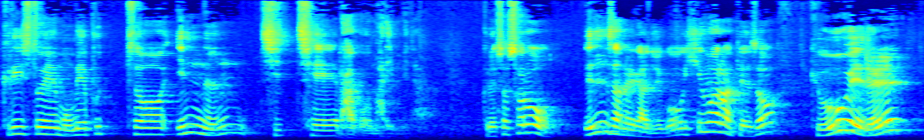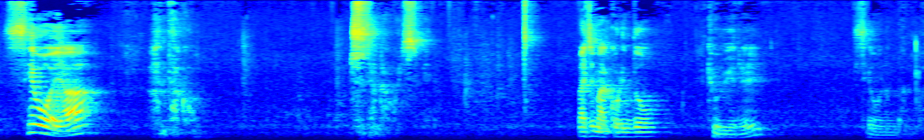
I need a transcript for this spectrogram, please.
그리스도의 몸에 붙어 있는 지체라고 말입니다. 그래서 서로 은사를 가지고 힘을 합해서 교회를 세워야 한다고 주장하고 있습니다. 마지막 고린도 교회를 세우는 방법.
